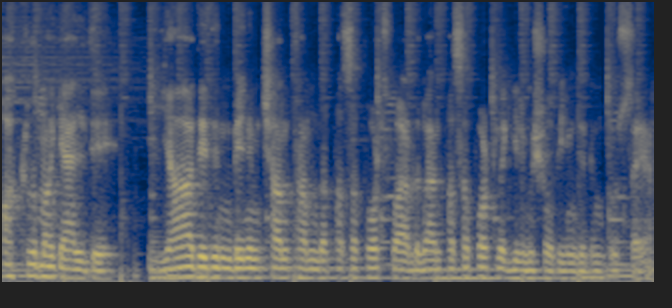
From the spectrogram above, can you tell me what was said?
aklıma geldi. Ya dedim benim çantamda pasaport vardı. Ben pasaportla girmiş olayım dedim Bursa'ya.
